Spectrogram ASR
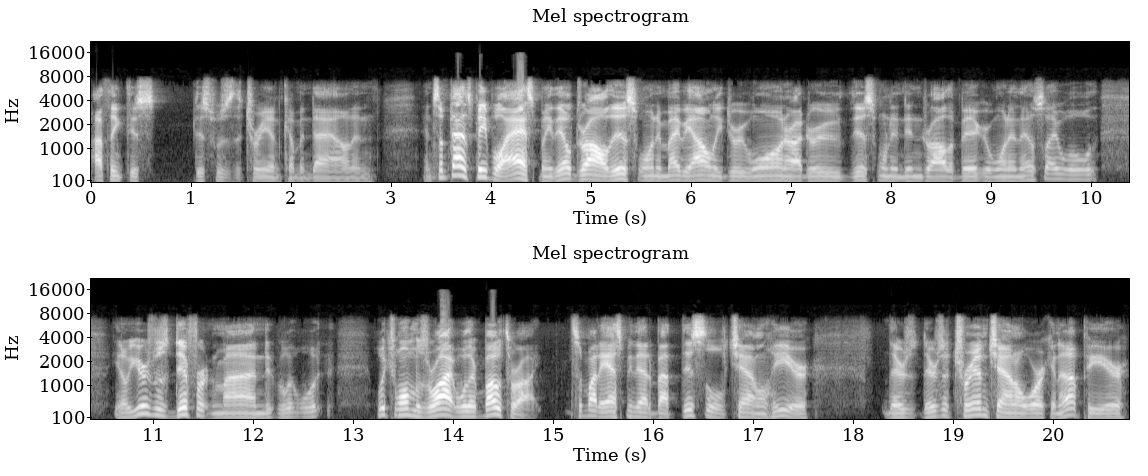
I think this this was the trend coming down. And and sometimes people ask me they'll draw this one and maybe I only drew one or I drew this one and didn't draw the bigger one. And they'll say well you know yours was different than mine which one was right? Well they're both right. Somebody asked me that about this little channel here. There's there's a trend channel working up here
